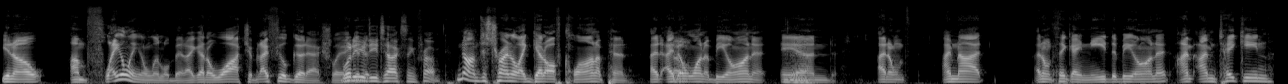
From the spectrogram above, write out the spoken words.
you know. I'm flailing a little bit. I got to watch it, but I feel good actually. I What are you it- detoxing from? no, I'm just trying to like get off Klonopin. I, I Oh. don't want to be on it, and I don't. I'm not. I don't think I need to be on it. I'm. I'm taking.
